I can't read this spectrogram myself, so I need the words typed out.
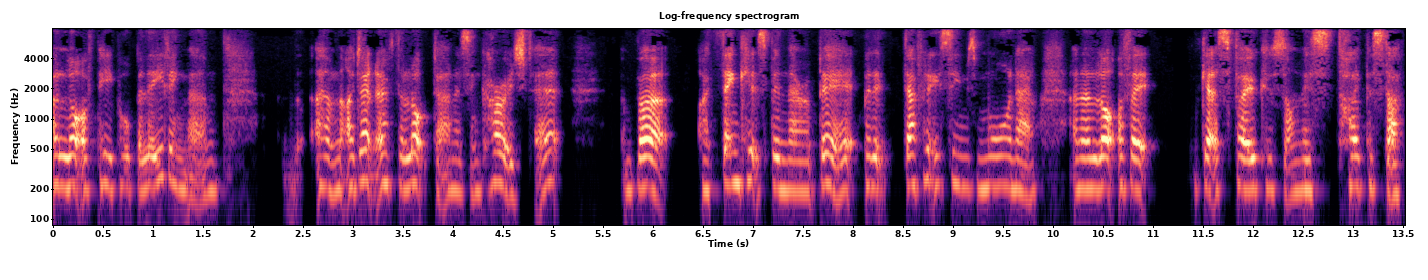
a lot of people believing them. Um, I don't know if the lockdown has encouraged it, but I think it's been there a bit, but it definitely seems more now. And a lot of it gets focused on this type of stuff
